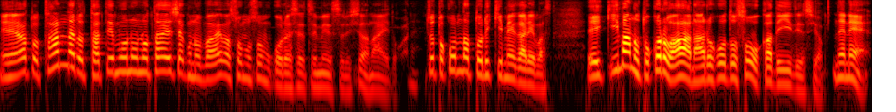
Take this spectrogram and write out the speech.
えー、あと単なる建物の貸借の場合はそもそもこれ説明する必要はないとかね。ちょっとこんな取り決めがあります、えー、今のところはなるほどそうかでいいですよ。でね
